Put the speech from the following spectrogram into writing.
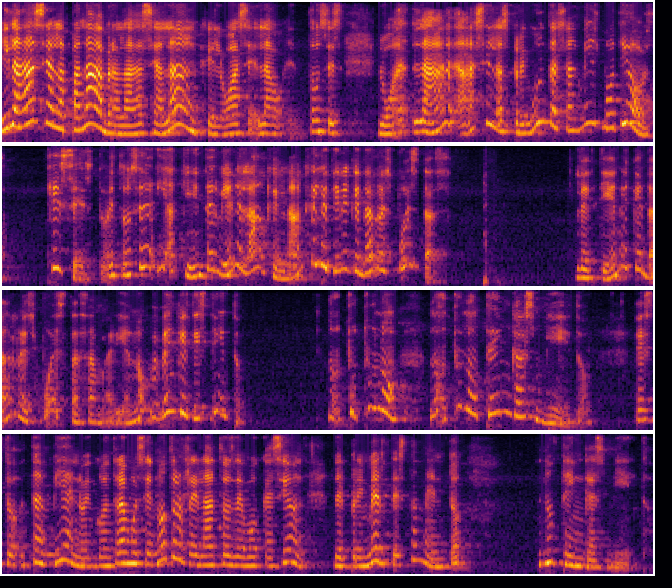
Y la hace a la palabra, la hace al ángel, lo hace, entonces lo, la, hace las preguntas al mismo Dios. ¿Qué es esto? Entonces, y aquí interviene el ángel. El ángel le tiene que dar respuestas. Le tiene que dar respuestas a María. No, ven que es distinto. No, tú, tú, no, no, tú no tengas miedo. Esto también lo encontramos en otros relatos de vocación del primer testamento. No tengas miedo.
